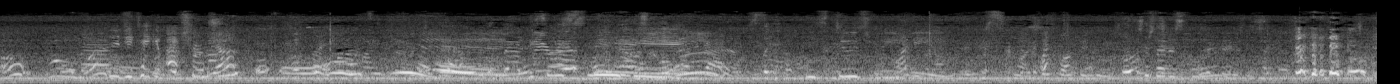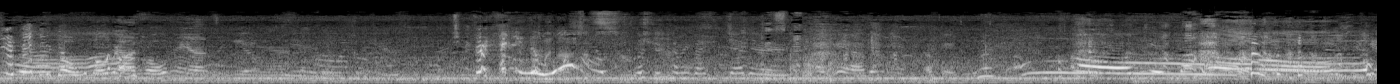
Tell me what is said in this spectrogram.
Oh, Did you take a picture, Mom? oh, they're so Those are better school. Go around, hold hands again. Look, they're coming back together. Yeah. Okay. Oh, oh,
